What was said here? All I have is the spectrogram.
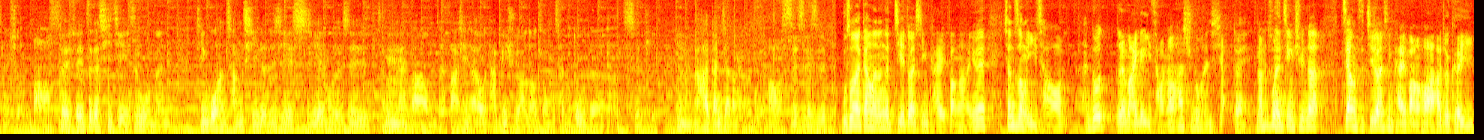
生锈。哦对，所以这个细节也是我们经过很长期的这些实验或者是产品开发，我们才发现，哎呦，它必须要到这种程度的磁铁，嗯嗯，那它的单价当然也会贵。哦，是是是，补充在刚刚的那个阶段性开放啊，因为像这种蚁巢，很多人买一个蚁巢，然后它巡路很小，对然后就不能进去。那这样子阶段性开放的话，它就可以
